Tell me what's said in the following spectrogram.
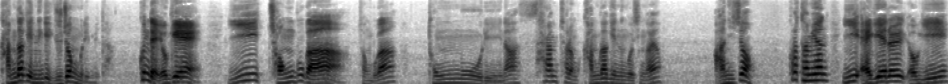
감각이 있는 게 유정물입니다. 근데 여기에 이 정부가 정부가 동물이나 사람처럼 감각이 있는 것인가요? 아니죠. 그렇다면 이 애계를 여기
